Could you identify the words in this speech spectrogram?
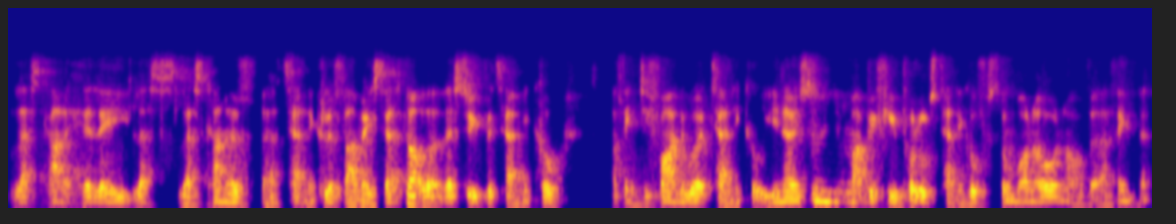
less kind of hilly, less less kind of uh, technical, if that makes sense. Not that they're super technical. I think define the word technical. You know, so Mhm. it might be a few puddles technical for someone or not, but I think that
